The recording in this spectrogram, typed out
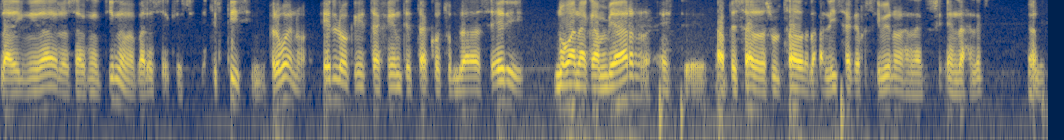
la dignidad de los argentinos me parece que es, es, tristísimo. Pero bueno, es lo que esta gente está acostumbrada a hacer y no van a cambiar este, a pesar del resultado de la paliza que recibieron en las elecciones.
